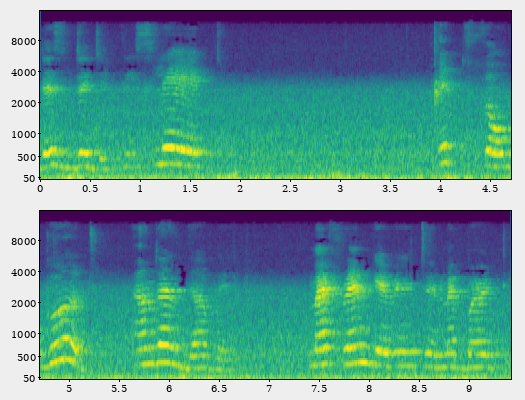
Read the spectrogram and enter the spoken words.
this digitally slate. It's so good and I love it. My friend gave it in my birthday.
